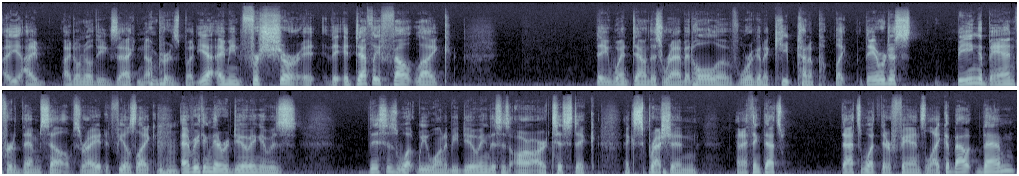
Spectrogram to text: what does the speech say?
I I don't know the exact numbers, but yeah, I mean for sure, it it definitely felt like they went down this rabbit hole of we're gonna keep kind of like they were just being a band for themselves, right? It feels like everything they were doing, it was this is what we want to be doing. This is our artistic expression, and I think that's that's what their fans like about them.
